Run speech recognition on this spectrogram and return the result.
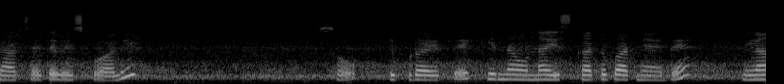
dots అయితే వేసుకోవాలి. సో ఇప్పుడు అయితే కింద ఉన్న ఈ స్కర్ట్ పార్ట్ని అయితే ఇలా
